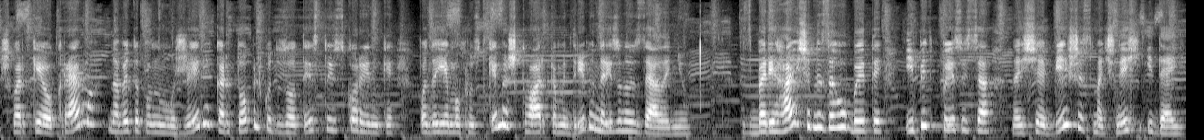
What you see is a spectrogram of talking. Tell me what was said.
Шкварки окремо, на витопленому жирі, картопельку до золотистої скоринки. Подаємо хрусткими шкварками дрібно нарізаною зеленню. Зберігай, щоб не загубити, і підписуйся на ще більше смачних ідей.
